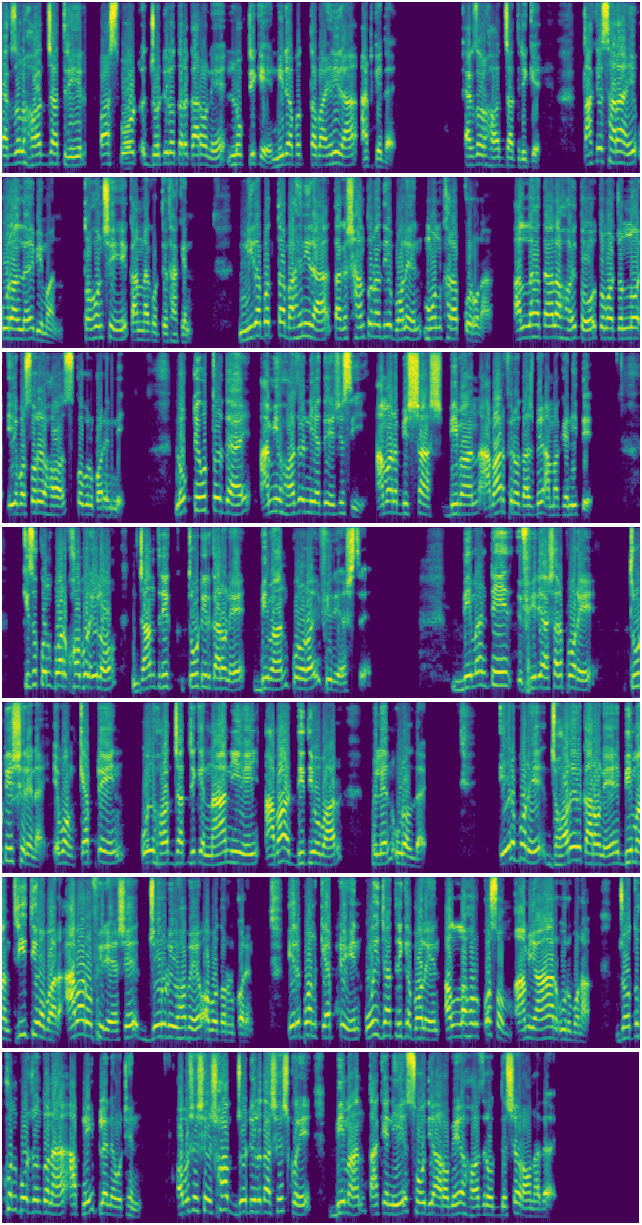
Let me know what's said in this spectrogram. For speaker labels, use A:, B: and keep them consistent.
A: একজন হজ যাত্রীর পাসপোর্ট জটিলতার কারণে লোকটিকে নিরাপত্তা বাহিনীরা আটকে দেয় একজন হজ যাত্রীকে। তাকে ছাড়াই উড়াল দেয় বিমান। তখন সে কান্না করতে থাকেন। নিরাপত্তা বাহিনীরা তাকে সান্ত্বনা দিয়ে বলেন, মন খারাপ করো না। আল্লাহ তাআলা হয়তো তোমার জন্য এ বছরের হজ কবুল করেননি। লোকটি উত্তর দেয়, আমি হজের নিয়াতে এসেছি। আমার বিশ্বাস, বিমান আবার ফেরত আসবে আমাকে নিতে। কিছুক্ষণ পর খবর এলো, যান্ত্রিক ত্রুটির কারণে বিমান পুনরায় ফিরে আসছে। বিমানটি ফিরে আসার পরে ত্রুটি সেরে নেয় এবং ক্যাপ্টেন ওই হজ যাত্রীকে না নিয়েই আবার দ্বিতীয়বার প্লেন উড়াল দেয়। এরপরে ঝড়ের কারণে বিমান তৃতীয়বার আবারও ফিরে এসে জরুরিভাবে অবতরণ করেন। এরপর ক্যাপ্টেন ওই যাত্রীকে বলেন, আল্লাহর কসম, আমি আর উড়ব না। যতক্ষণ পর্যন্ত না আপনি প্লেনে ওঠেন। অবশেষে সব জটিলতা শেষ করে বিমান তাকে নিয়ে সৌদি আরবে হজের উদ্দেশ্যে রওনা দেয়।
